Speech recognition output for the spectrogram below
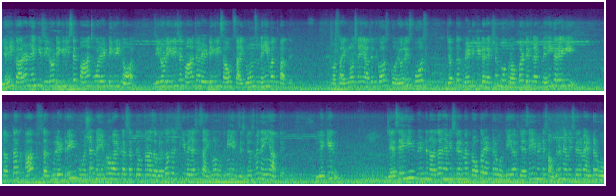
यही कारण है कि ज़ीरो डिग्री से पाँच और eight degree north zero degree से पाँच और एट डिग्री साउथ साइक्लोन्स नहीं बन पाते। और साइक्लोन्स नहीं आते बिकॉज़ कोरियोलिस फोर्स जब तक विंड की डायरेक्शन को प्रॉपर डिफ्लेक्ट नहीं करेगी, तब तक आप सर्कुलेटरी मोशन नहीं प्रोवाइड कर सकते उतना ज़बरदस्त। इसकी वजह से साइक्लोन उतनी एग्जिस्टेंस में नहीं आते। लेकिन जैसे ही विंड नॉर्दर्न हेमिसफेयर में प्रॉपर एंटर होती है और जैसे ही विंड साउदर्न हेमिस्फेयर में एंटर हो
